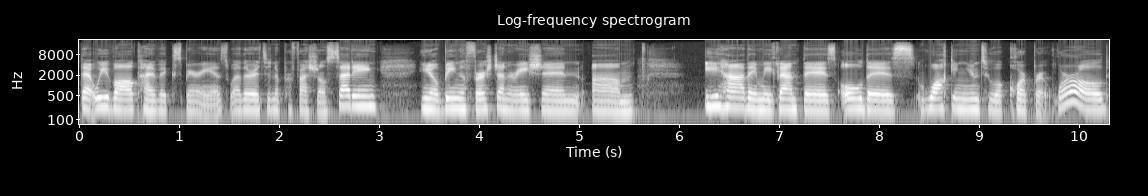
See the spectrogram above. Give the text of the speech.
that we've all kind of experienced, whether it's in a professional setting, you know, being a first generation um, hija de migrantes, oldest, walking into a corporate world,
